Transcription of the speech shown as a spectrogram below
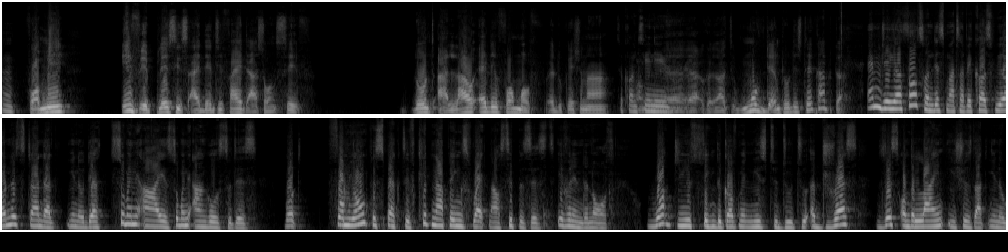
Mm. For me, if a place is identified as unsafe, don't allow any form of educational To continue. uh, uh, move them to the state capital. MJ, your thoughts on this matter because we understand that you know there are so many eyes, so many angles to this. But from your own perspective, kidnappings right now still persist, even in the north. What do you think the government needs to do to address this underlying issues that you know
